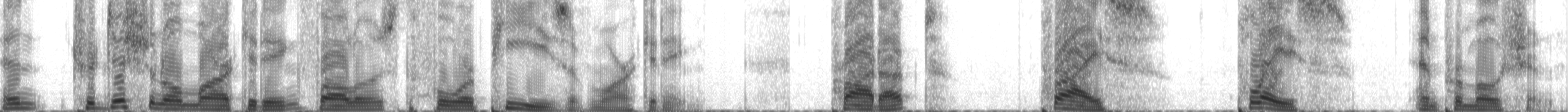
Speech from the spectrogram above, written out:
And traditional marketing follows the four P's of marketing product, price, place, and promotion.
